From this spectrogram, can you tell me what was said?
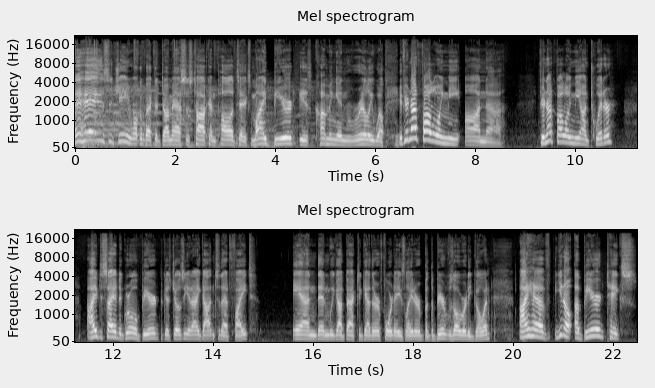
Hey, hey, this is Gene. Welcome back to Dumbasses Talking Politics. My beard is coming in really well. If you're not following me on, uh, if you're not following me on Twitter, I decided to grow a beard because Josie and I got into that fight, and then we got back together four days later. But the beard was already going. I have, you know, a beard takes.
